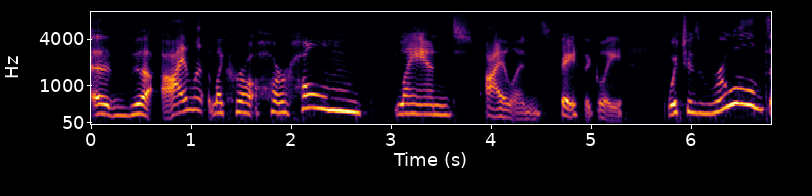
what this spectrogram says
uh, the island, like her her homeland island, basically, which is ruled,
